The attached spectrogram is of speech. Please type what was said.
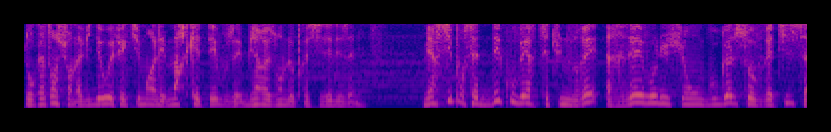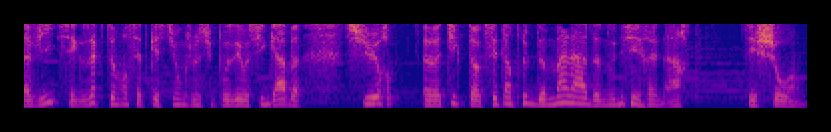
Donc attention, la vidéo effectivement elle est marketée, vous avez bien raison de le préciser les amis. Merci pour cette découverte, c'est une vraie révolution. Google sauverait-il sa vie? C'est exactement cette question que je me suis posée aussi, Gab, sur euh, TikTok. C'est un truc de malade, nous dit Reinhardt. C'est chaud. Hein.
